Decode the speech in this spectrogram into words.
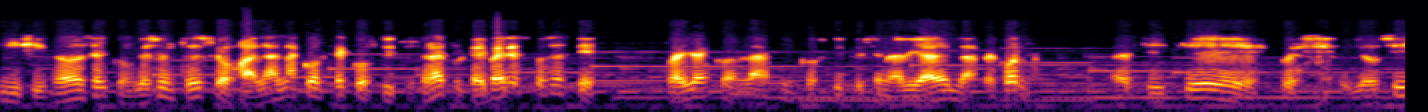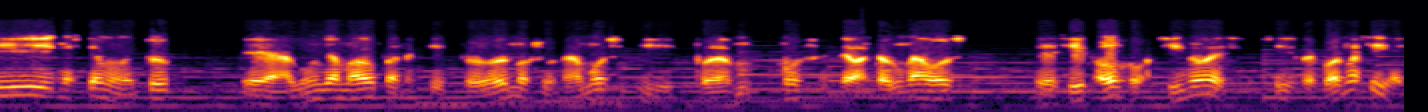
y si no es el Congreso entonces ojalá la Corte Constitucional porque hay varias cosas que vayan con la inconstitucionalidad de la reforma. Así que pues yo sí en este momento eh, hago un llamado para que todos nos unamos y podamos levantar una voz y decir ojo así no es. Sí reforma sí hay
